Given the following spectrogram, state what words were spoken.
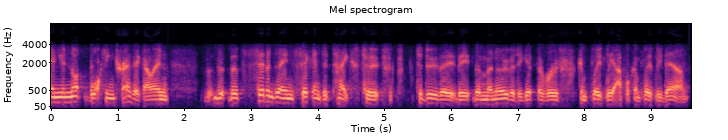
and you're not blocking traffic. I mean, the, the 17 seconds it takes to to do the, the, the manoeuvre to get the roof completely up or completely down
